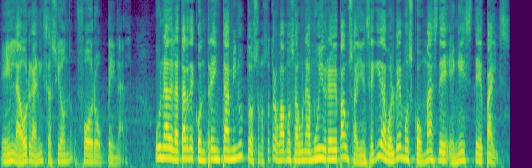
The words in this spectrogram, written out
en la organización Foro Penal. Una de la tarde con 30 minutos. Nosotros vamos a una muy breve pausa y enseguida volvemos con más de En este país.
